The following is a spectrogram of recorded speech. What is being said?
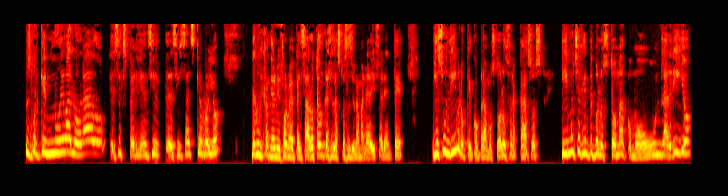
Pues porque no he valorado esa experiencia de decir, ¿sabes qué rollo? Tengo que cambiar mi forma de pensar o tengo que hacer las cosas de una manera diferente. Y es un libro que compramos, todos los fracasos, y mucha gente pues los toma como un ladrillo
